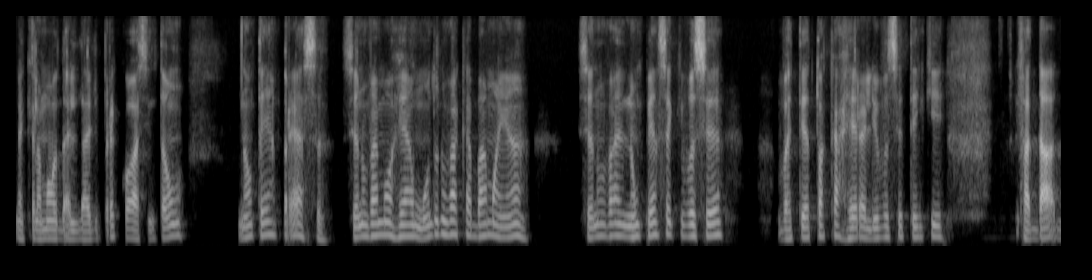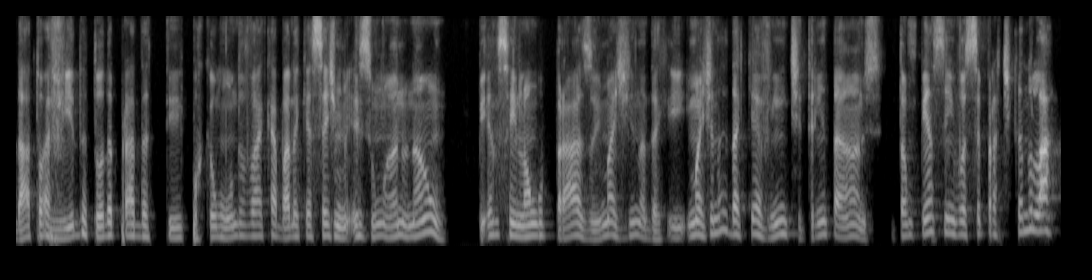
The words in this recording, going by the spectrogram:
naquela modalidade precoce. Então, não tenha pressa. Você não vai morrer, o mundo não vai acabar amanhã. Você não vai, não pensa que você vai ter a tua carreira ali, você tem que dar, dar a tua vida toda para ter, porque o mundo vai acabar daqui a seis meses, um ano. Não, pensa em longo prazo. Imagina daqui, imagina daqui a 20, 30 anos. Então pensa em você praticando lá.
